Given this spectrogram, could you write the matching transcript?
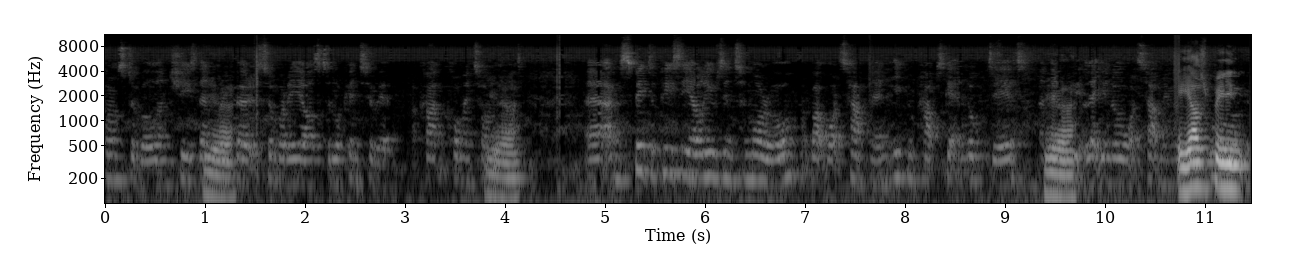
constable and she's then Yeah. referred it to somebody else to look into it, I can't comment on Yeah. that. Uh, I can speak to PCL in tomorrow about what's happening. He can perhaps get an update and Yeah. then let you know what's happening. He has been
